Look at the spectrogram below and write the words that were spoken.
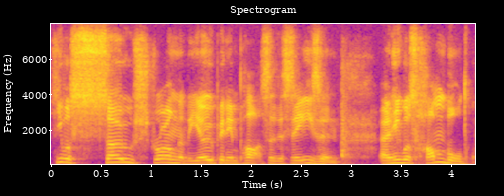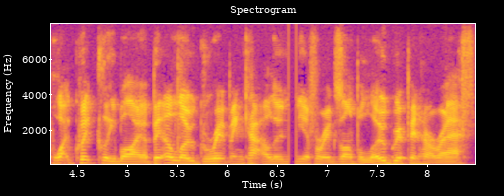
he was so strong at the opening parts of the season and he was humbled quite quickly by a bit of low grip in catalonia for example low grip in Jerez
